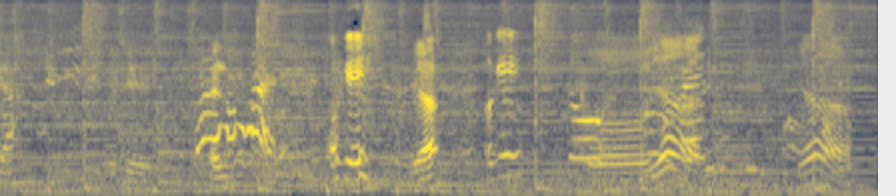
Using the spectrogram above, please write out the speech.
Yeah. Okay. And Okay. yeah. Okay. So, Oh, yeah, friends, yeah.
